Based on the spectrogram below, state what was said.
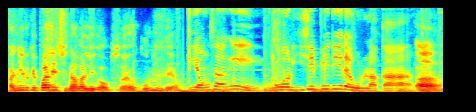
아니 이렇게 빨리 지나갈 리가 없어요. 꿈인데요. 이 영상이 5월 21일에 올라가 아,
